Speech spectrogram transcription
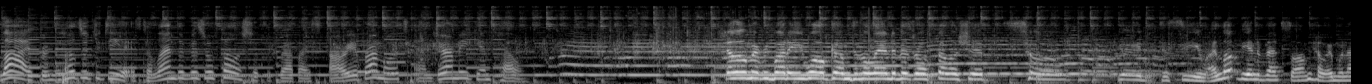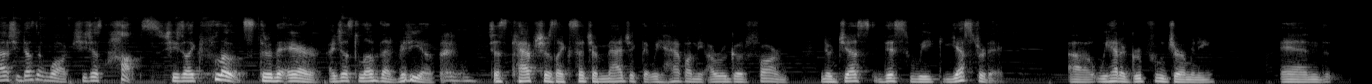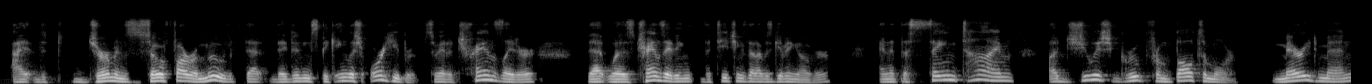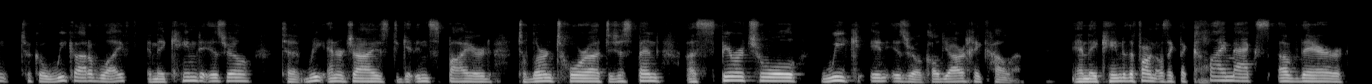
Live from the hills of Judea is the Land of Israel Fellowship with Rabbis Ari Abramowitz and Jeremy Gimpel. Shalom, everybody. Welcome to the Land of Israel Fellowship. So good to see you. I love the end of that song. How Emunah, she doesn't walk, she just hops. She's like floats through the air. I just love that video. Just captures like such a magic that we have on the Arugot farm. You know, just this week, yesterday, uh, we had a group from Germany, and I the Germans so far removed that they didn't speak English or Hebrew. So we had a translator that was translating the teachings that I was giving over. And at the same time, a Jewish group from Baltimore, married men, took a week out of life and they came to Israel to re energize, to get inspired, to learn Torah, to just spend a spiritual week in Israel called Yar. And they came to the farm. That was like the climax of their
